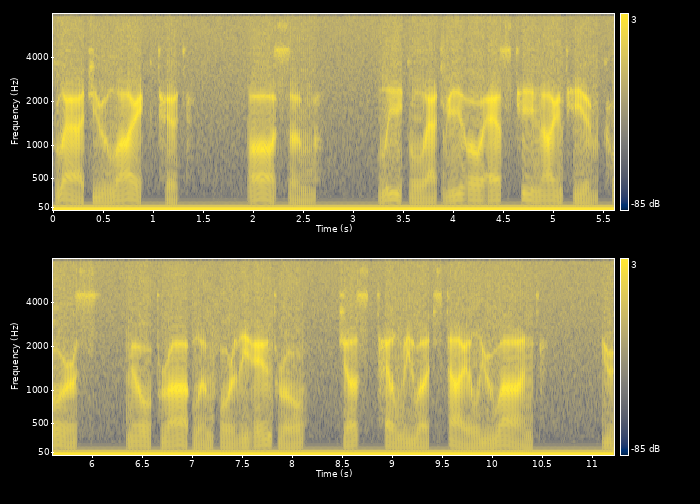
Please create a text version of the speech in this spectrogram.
Glad you liked it. Awesome. Legal at VOST90 of course, no problem for the intro, just tell me what style you want. You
